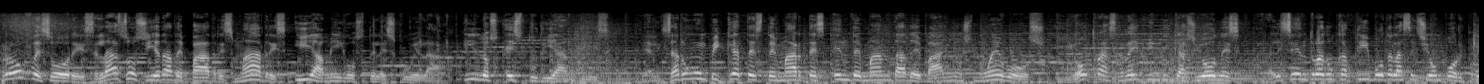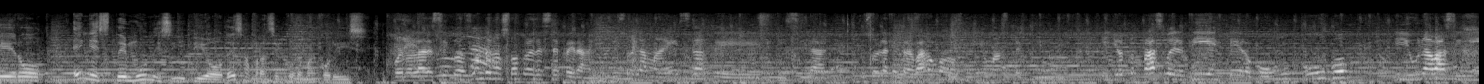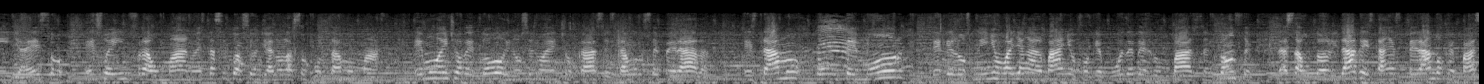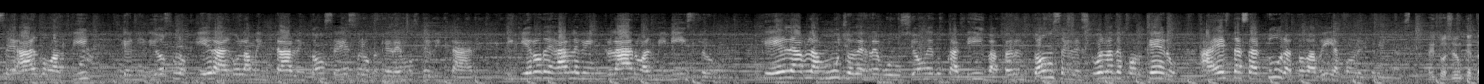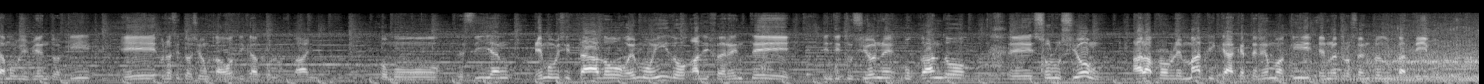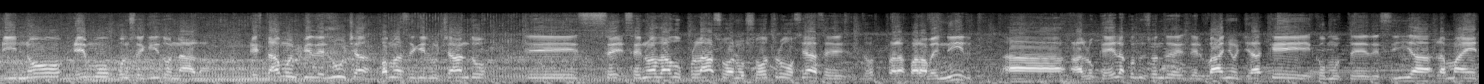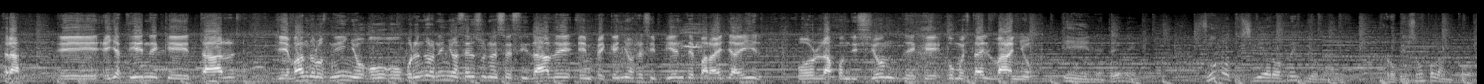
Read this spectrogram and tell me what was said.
Profesores, la sociedad de padres, madres y amigos de la escuela y los estudiantes realizaron un piquete este martes en demanda de baños nuevos y otras reivindicaciones para el centro educativo de la sección Porquero en este municipio de San Francisco de Macorís. Bueno, la situación de nosotros es desesperante. Yo soy la maestra de inicial, yo soy la que trabajo con los niños más pequeños y yo paso el día entero con un cubo y una vacinilla. Eso, eso es infrahumano. Esta situación ya no la soportamos más. Hemos hecho de todo y no se nos ha hecho caso. Estamos desesperadas. Estamos con temor de que los niños vayan al baño porque puede derrumbarse. Entonces, las autoridades están esperando que pase algo aquí que ni Dios lo quiera, algo lamentable. Entonces, eso es lo que queremos evitar. Y quiero dejarle bien claro al ministro que él habla mucho de revolución educativa, pero entonces la escuela de porquero a estas alturas todavía con letrinas. La situación que estamos viviendo aquí es una situación caótica por los baños. Como decían, hemos visitado o hemos ido a diferentes instituciones buscando eh, solución a la problemática que tenemos aquí en nuestro centro educativo y no hemos conseguido nada. Estamos en pie de lucha, vamos a seguir luchando. Eh, se, nos ha dado plazo a nosotros, o sea, para venir a, lo que es la condición del baño, ya que, como te decía la maestra, eh, ella tiene que estar llevando a los niños o, poniendo a los niños a hacer sus necesidades en pequeños recipientes para ella ir por la condición de que como está el baño. NTN, su noticiero regional, Robinson Polanco.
